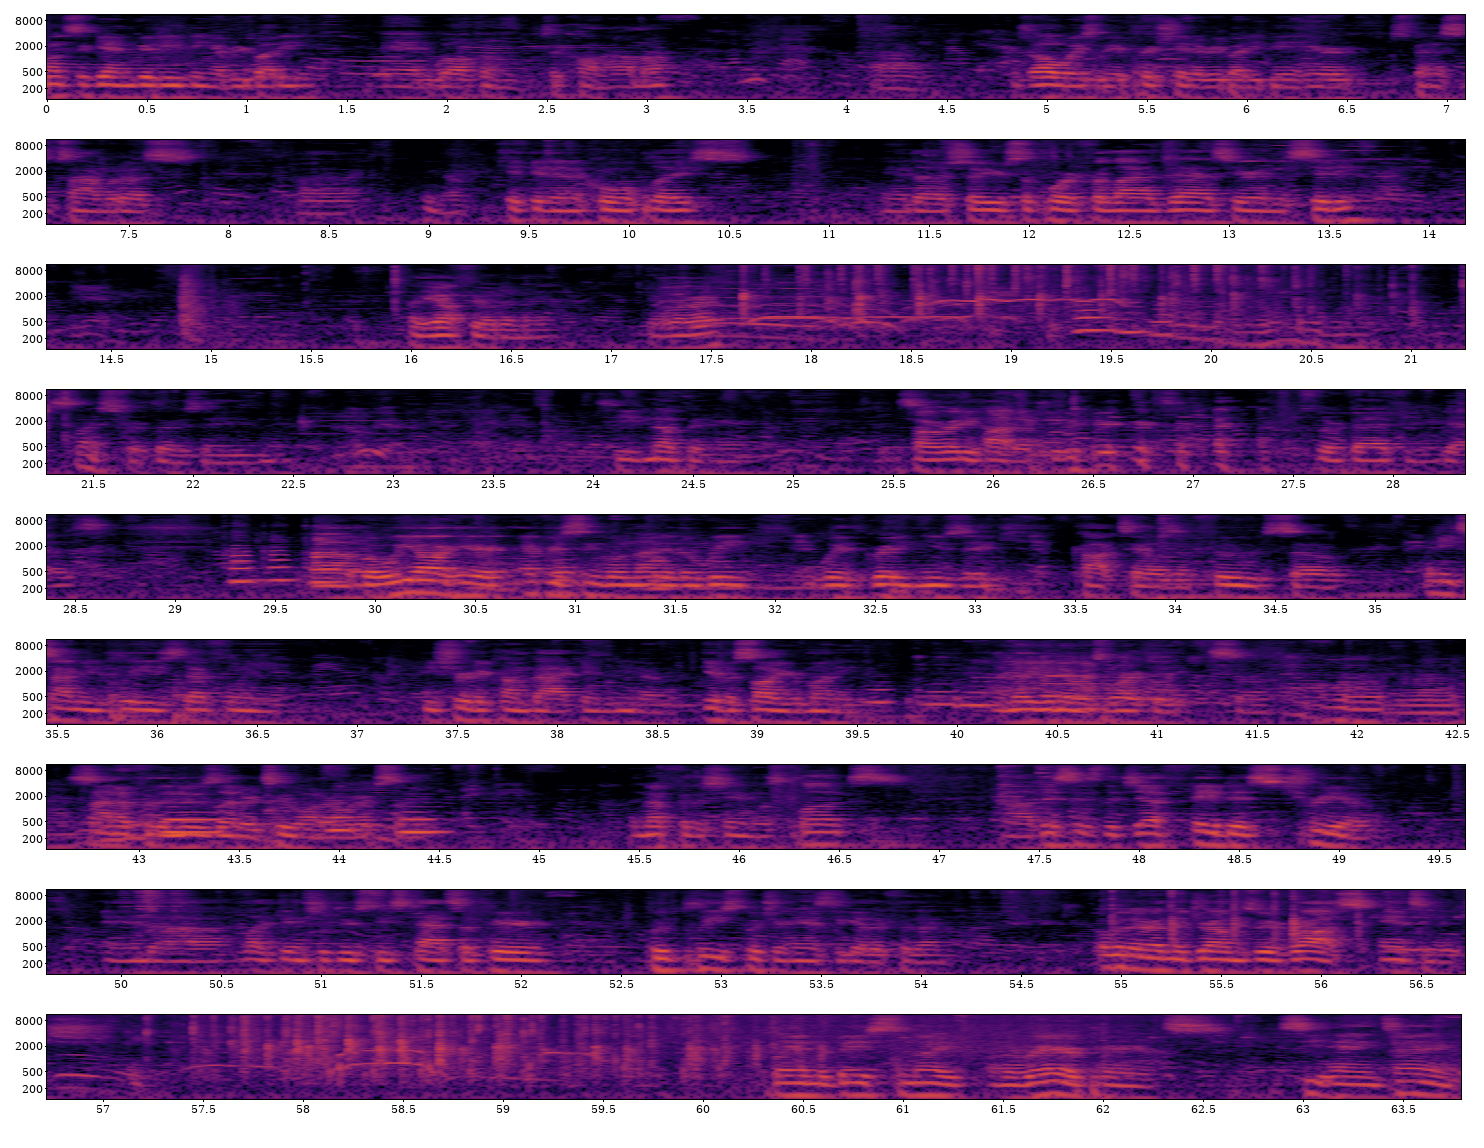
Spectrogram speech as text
Once again, good evening, everybody, and welcome to Con Alma. Uh, as always, we appreciate everybody being here, spending some time with us. Uh, you know, kick it in a cool place, and uh, show your support for live jazz here in the city. How y'all feel tonight? Y'all all right? It's nice for Thursday evening. It's heating up in here. It's already hot up here. so bad for you guys. Uh, but we are here every single night of the week with great music, cocktails, and food. So anytime you please, definitely be sure to come back and you know give us all your money. I know you know it's worth it. So sign up for the newsletter too on our website. Enough for the shameless plugs. Uh, this is the Jeff Fabis Trio, and uh, I'd like to introduce these cats up here. Please put your hands together for them. Over there on the drums, we have Ross Antonich. Playing the bass tonight on a rare appearance, Siheng Teng.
